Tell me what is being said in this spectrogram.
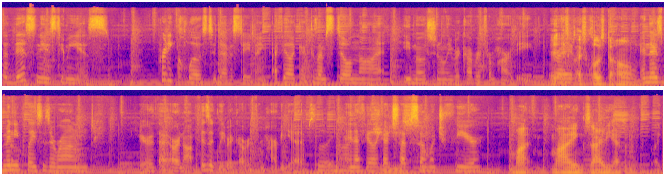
So this news to me is pretty close to devastating. I feel like because I'm still not emotionally recovered from Harvey, It- Right. it's close to home. and there's many places around here that are not physically recovered from Harvey yet. absolutely not. And I feel like I just have so much fear. my my anxiety hasn't like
